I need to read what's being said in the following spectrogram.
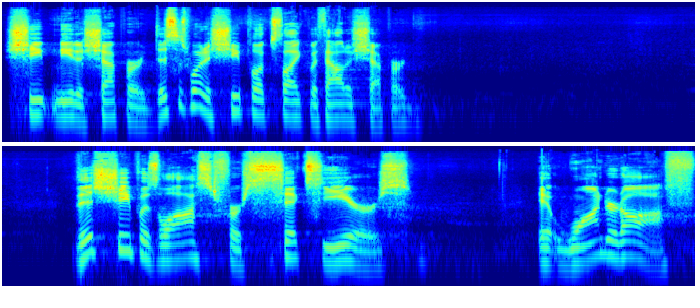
sheep need a shepherd. This is what a sheep looks like without a shepherd. This sheep was lost for six years. It wandered off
